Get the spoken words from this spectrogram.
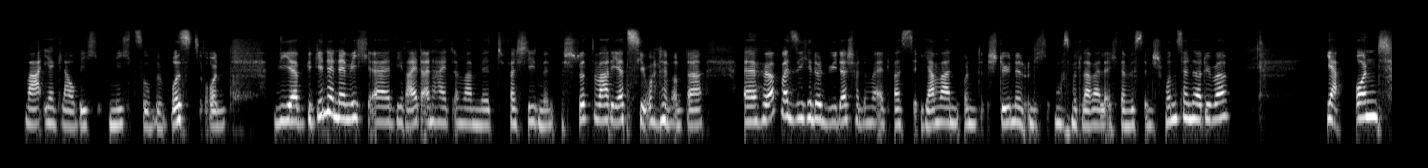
war ihr, glaube ich, nicht so bewusst. Und wir beginnen nämlich äh, die Reiteinheit immer mit verschiedenen Schrittvariationen und da äh, hört man sie hin und wieder schon immer etwas jammern und stöhnen und ich muss mittlerweile echt ein bisschen schmunzeln darüber. Ja, und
